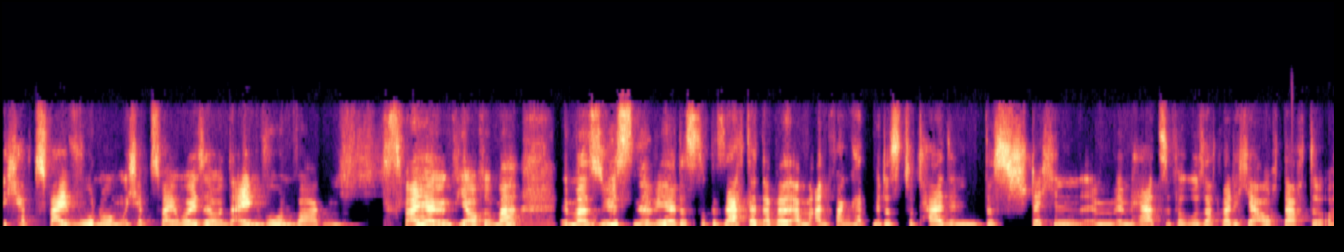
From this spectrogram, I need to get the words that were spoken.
ich habe zwei Wohnungen, ich habe zwei Häuser und einen Wohnwagen. Das war ja irgendwie auch immer, immer süß, ne, wie er das so gesagt hat. Aber am Anfang hat mir das total den, das Stechen im, im Herzen verursacht, weil ich ja auch dachte, oh,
